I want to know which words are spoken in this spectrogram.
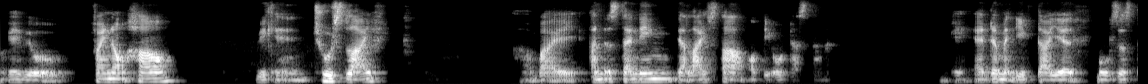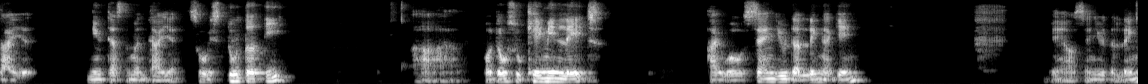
Okay, we will find out how we can choose life uh, by understanding the lifestyle of the Old Testament. Okay, Adam and Eve diet, Moses diet, New Testament diet. So it's 2.30. Uh, for those who came in late, I will send you the link again. Okay, I'll send you the link.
